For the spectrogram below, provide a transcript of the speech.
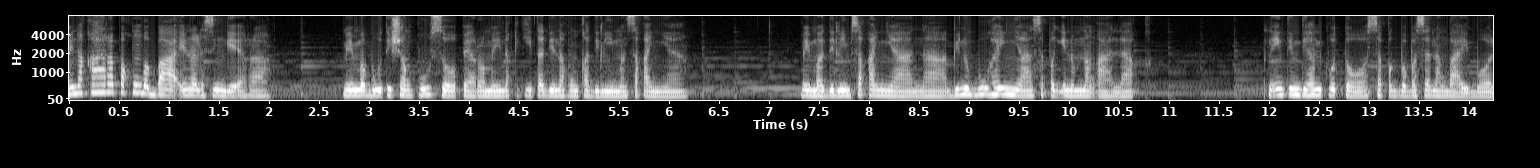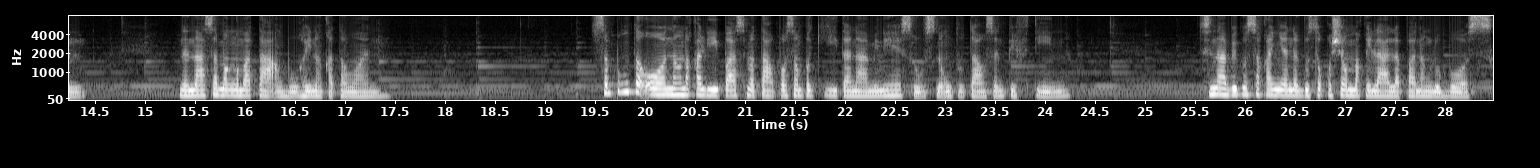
May nakaharap akong babae na lasinggera. May mabuti siyang puso pero may nakikita din akong kadiliman sa kanya. May madilim sa kanya na binubuhay niya sa pag-inom ng alak. Naintindihan ko to sa pagbabasa ng Bible na nasa mga mata ang buhay ng katawan. Sampung taon nang nakalipas matapos ang pagkikita namin ni Jesus noong 2015. Sinabi ko sa kanya na gusto ko siyang makilala pa ng lubos.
